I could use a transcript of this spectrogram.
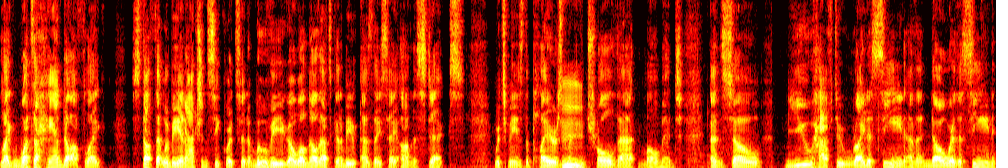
like, what's a handoff? Like, stuff that would be an action sequence in a movie, you go, well, no, that's going to be, as they say, on the sticks, which means the player's going to mm. control that moment. And so you have to write a scene and then know where the scene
